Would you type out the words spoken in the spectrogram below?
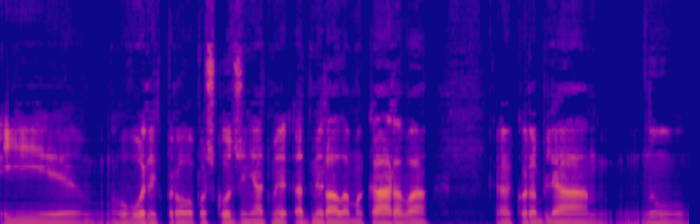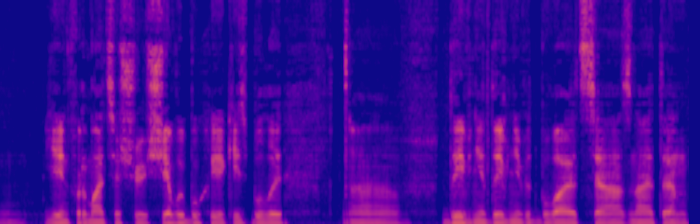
і говорять про пошкодження адмірала Макарова е, корабля. Ну, є інформація, що ще вибухи якісь були. Е, Дивні, дивні відбуваються, знаєте,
